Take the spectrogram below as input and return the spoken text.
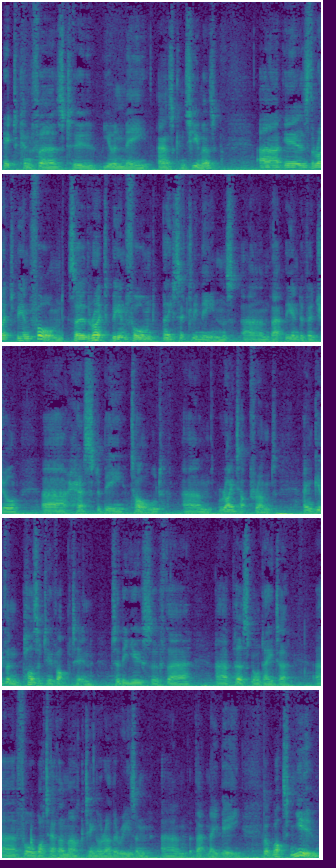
it confers to you and me as consumers uh, is the right to be informed. So the right to be informed basically means um, that the individual uh, has to be told um, right up front and given positive opt-in to the use of their uh, personal data uh, for whatever marketing or other reason um, that may be. But what's new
